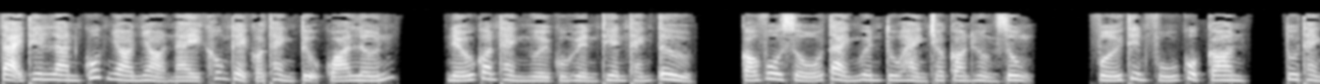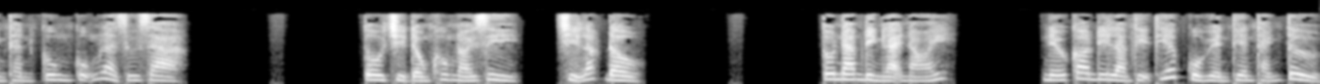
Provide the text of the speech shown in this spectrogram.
tại thiên lan quốc nhỏ nhỏ này không thể có thành tựu quá lớn. Nếu con thành người của huyền thiên thánh tử, có vô số tài nguyên tu hành cho con hưởng dụng. Với thiên phú của con, tu thành thần cung cũng là dư giả. Tô chỉ đồng không nói gì, chỉ lắc đầu. Tô nam đình lại nói, nếu con đi làm thị thiếp của huyền thiên thánh tử,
